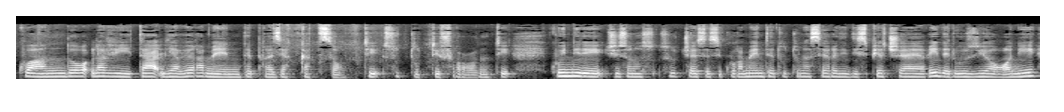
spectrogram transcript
quando la vita li ha veramente presi a cazzotti su tutti i fronti. Quindi ci sono successe sicuramente tutta una serie di dispiaceri, delusioni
